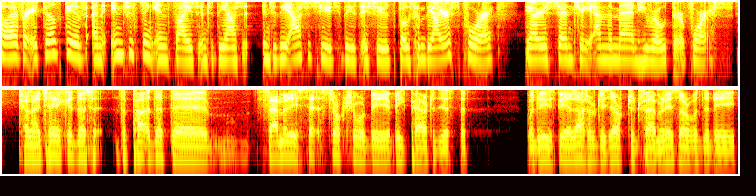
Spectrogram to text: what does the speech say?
However, it does give an interesting insight into the atti- into the attitude to these issues, both from the Irish poor, the Irish gentry, and the men who wrote the report. Can I take it that the that the family set structure would be a big part of this? That would these be a lot of deserted families, or would they be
